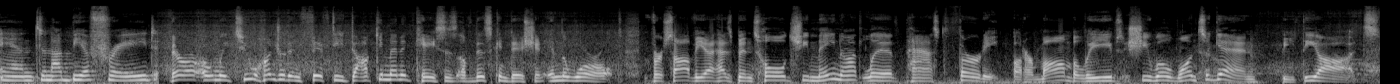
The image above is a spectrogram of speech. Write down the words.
and do not be afraid. There are only 250 documented cases of this condition in the world. Virsaviya has been told she may not live past 30, but her mom believes she will once again beat the odds.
